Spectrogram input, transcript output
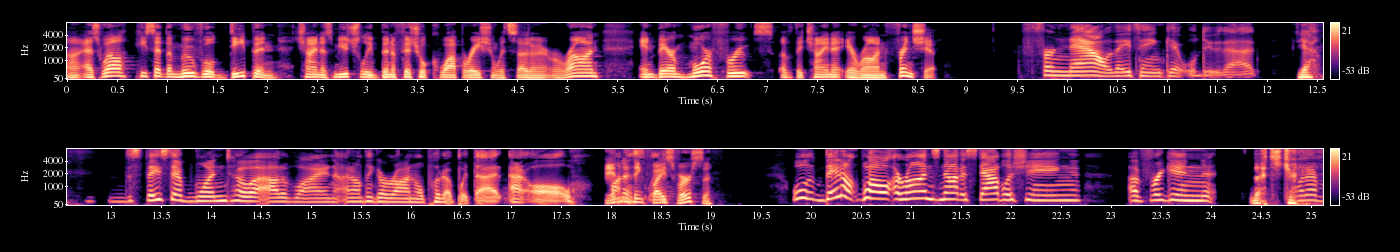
Uh, as well, he said the move will deepen China's mutually beneficial cooperation with southern Iran and bear more fruits of the China Iran friendship. For now, they think it will do that. Yeah. They step one toe out of line. I don't think Iran will put up with that at all. And I think vice versa. Well, they don't. Well, Iran's not establishing a friggin' That's true. whatever.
